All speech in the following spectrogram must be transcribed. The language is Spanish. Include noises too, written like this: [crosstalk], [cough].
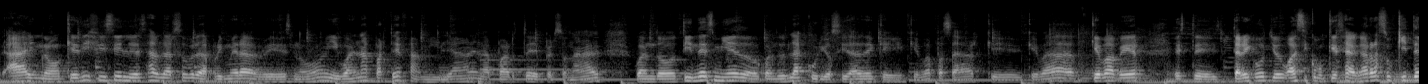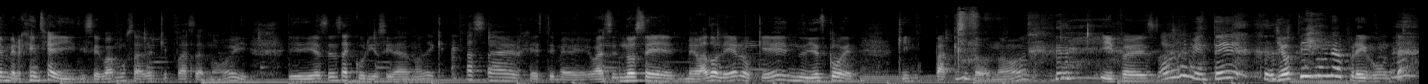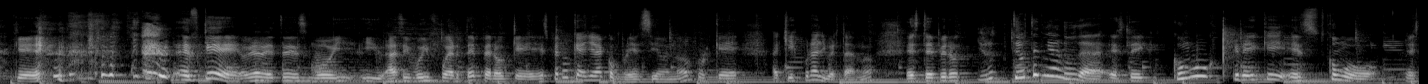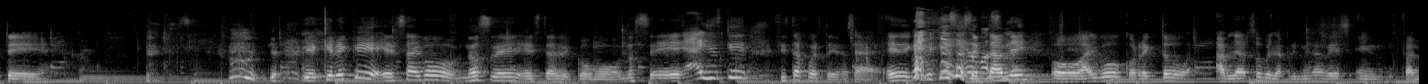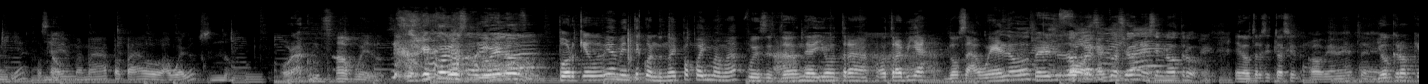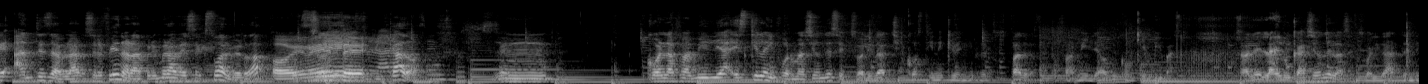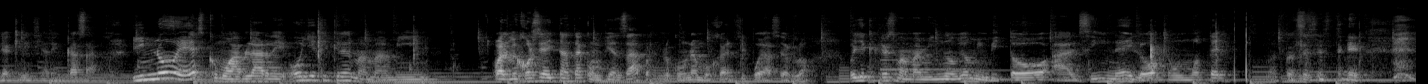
Ay, no, qué difícil es hablar sobre la primera vez, ¿no? Igual en la parte familiar, en la parte personal, cuando tienes miedo, cuando es la curiosidad de que, que va a pasar, que, que va, que va a haber, este, traigo yo, así como que se agarra su kit de emergencia y dice, vamos a ver qué pasa, ¿no? Y, y es esa curiosidad, ¿no? De qué va a pasar, este, me, va a ser- no sé, ¿me va a doler o qué? Y es como de, qué impacto, ¿no? [laughs] Y pues, obviamente, yo tengo una pregunta que [laughs] [laughs] es que obviamente es muy así muy fuerte, pero que espero que haya comprensión, ¿no? Porque aquí es pura libertad, ¿no? Este, pero yo, yo tenía duda, este, ¿cómo cree que es como este [laughs] ¿Cree que es algo, no sé, este, como, no sé, ay, es que sí está fuerte, o sea, eh, ¿cree que es [laughs] aceptable o algo correcto hablar sobre la primera vez en familia? O sea, No. en mamá, papá o abuelos. No. Ahora con tus abuelos. ¿Por qué con los abuelos? Porque obviamente cuando no hay papá y mamá, pues es Ah. donde hay otra, otra vía, los abuelos. Pero esa es otra en- situación, es en otro. En otra situación, obviamente. Yo creo que antes de hablar, se refieren a la primera vez sexual, ¿verdad? Obviamente. Sí, Claro. Mm, con la familia, es que la información de sexualidad, chicos, tiene que venir de tus padres, de tu familia o de con quien vivas. ¿Sale? La educación de la sexualidad tendría que iniciar en casa. Y no es como hablar de, oye, ¿qué crees, mamá? Mi... O a lo mejor si hay tanta confianza, por ejemplo, con una mujer, sí puede hacerlo. Oye, ¿qué crees, mamá? Mi novio me invitó al cine y luego a un motel. Entonces, [laughs] este,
